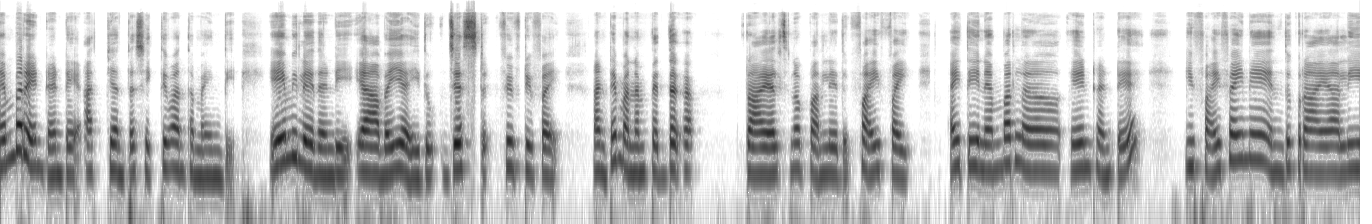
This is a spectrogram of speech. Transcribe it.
నెంబర్ ఏంటంటే అత్యంత శక్తివంతమైంది. ఏమీ లేదండి. యాభై ఐదు జస్ట్ ఫిఫ్టీ ఫైవ్. అంటే మనం పెద్దగా రాయాల్సిన పని లేదు. Five five. అయితే ఈ నెంబర్లు ఏంటంటే ఈ ఫైవ్ ఫైవ్నే ఎందుకు రాయాలి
